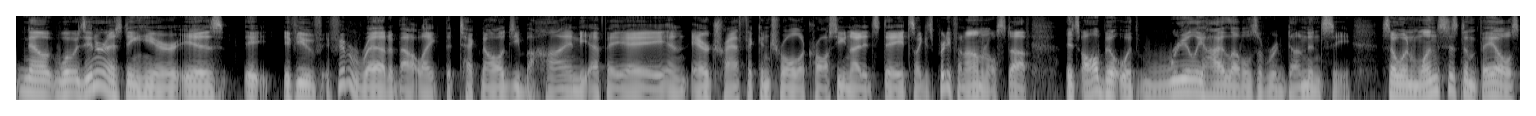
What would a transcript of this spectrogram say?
Now, what was interesting here is if you've if you've ever read about like the technology behind the FAA and air traffic control across the United States, like it's pretty phenomenal stuff. It's all built with really high levels of redundancy. So when one system fails,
